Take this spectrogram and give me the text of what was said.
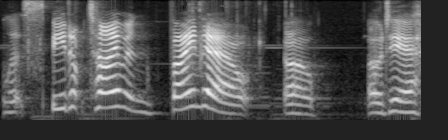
Let's speed up time and find out. Oh, Oh dear,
